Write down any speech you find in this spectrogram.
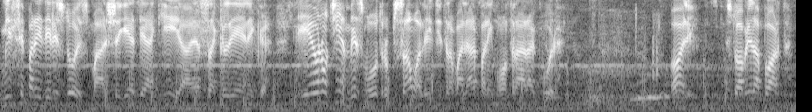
Me separei deles dois, mas cheguei até aqui, a essa clínica. E eu não tinha mesmo outra opção além de trabalhar para encontrar a cura. Olhe, estou abrindo a porta.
